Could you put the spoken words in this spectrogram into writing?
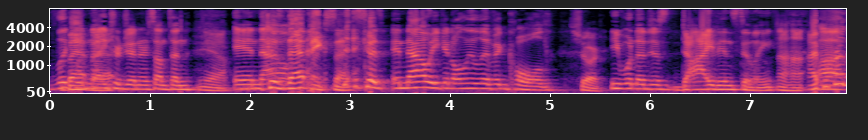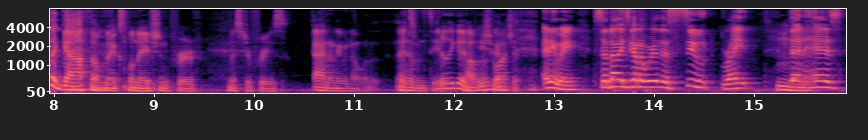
liquid Bat vat. nitrogen or something. Yeah. and now 'Cause that makes sense. Because and now he can only live in cold. Sure. He wouldn't have just died instantly. Uh-huh. I prefer the Gotham explanation for Mr. Freeze. I don't even know what it is. I It's haven't seen really it. good. Oh, You should watch it. Mm-hmm. Anyway, so now he's got to wear this suit, right? That has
